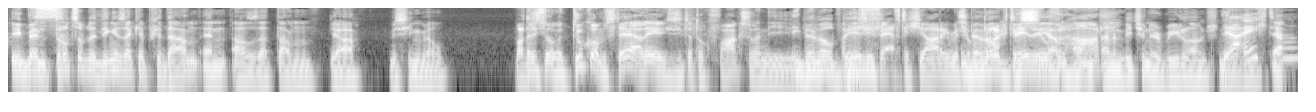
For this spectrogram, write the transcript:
Ik ben trots op de dingen die ik heb gedaan. En als dat dan... Ja, misschien wel. Maar er is nog een toekomst, hè? Allee, je ziet dat toch vaak zo van die, Ik ben wel bezig. 50-jarigen met Ik zo'n ben wel prachtig bezig zilver aan, haar. aan, aan een beetje een relaunch. Ja, echt? Ja.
